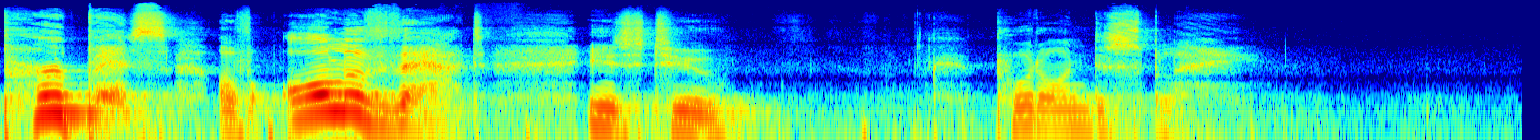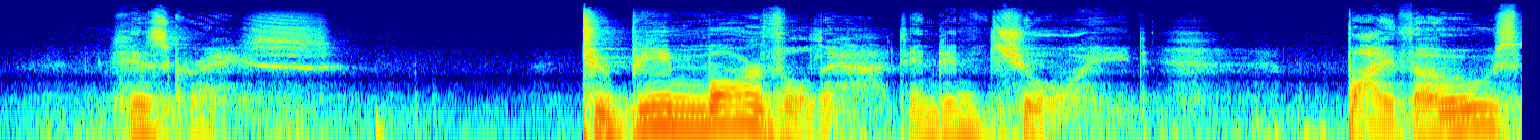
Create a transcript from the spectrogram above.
purpose of all of that is to put on display His grace, to be marveled at and enjoyed by those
